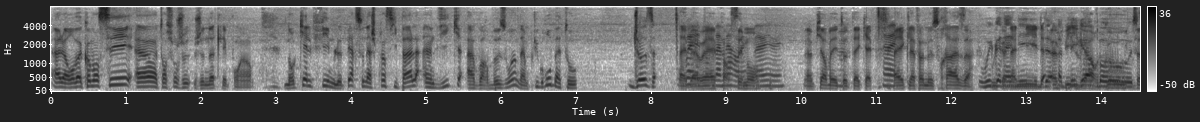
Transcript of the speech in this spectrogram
Alors, on va commencer. Euh, attention, je, je note les points. hein. Dans quel film le personnage principal indique avoir besoin d'un plus gros bateau? Jaws. Eh ben dans ouais, mer, forcément. ouais, ouais, ouais. Euh, Pierre va être au Mm. taquet. Ouais. Avec la fameuse phrase We're gonna need a bigger boat.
